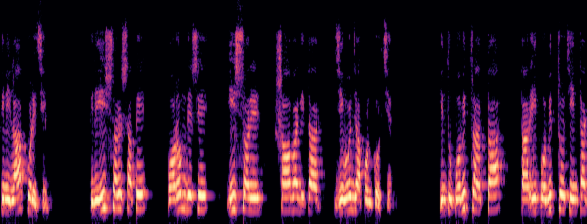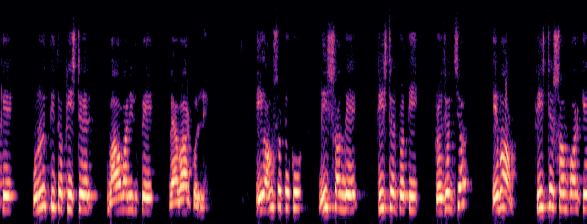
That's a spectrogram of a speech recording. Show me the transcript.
তিনি লাভ করেছেন। তিনি ঈশ্বরের সাথে পরম দেশে ঈশ্বরের সহভাগিতার জীবনযাপন করছেন। কিন্তু পবিত্র আত্মা তার এই পবিত্র চিন্তাকে পুনরুত্থিত খ্রিস্টের ভাববাণী রূপে ব্যবহার করলেন। এই অংশটুকু নিঃসন্দেহে খ্রিস্টের প্রতি প্রযোজ্য এবং খ্রিস্টের সম্পর্কে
